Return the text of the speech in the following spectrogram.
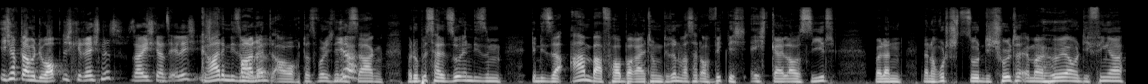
Ich habe damit überhaupt nicht gerechnet, sage ich ganz ehrlich. Gerade in diesem Moment auch, das wollte ich nämlich ja. sagen. Weil du bist halt so in diesem, in dieser Armbar-Vorbereitung drin, was halt auch wirklich echt geil aussieht, weil dann, dann rutscht so die Schulter immer höher und die Finger,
